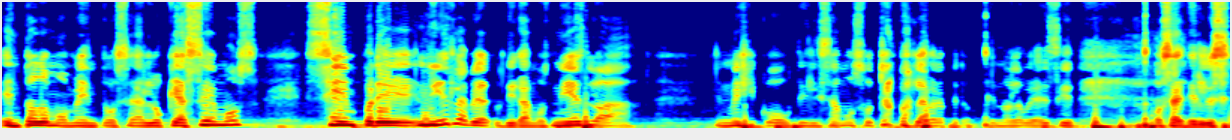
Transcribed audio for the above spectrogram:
en todo momento, o sea, lo que hacemos siempre, ni es la, digamos, ni es la, en México utilizamos otra palabra, pero que no la voy a decir. O sea, que no es,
